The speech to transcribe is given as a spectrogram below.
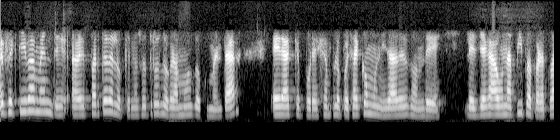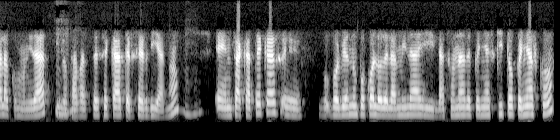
Efectivamente, parte de lo que nosotros logramos documentar era que, por ejemplo, pues hay comunidades donde les llega una pipa para toda la comunidad y los abastece cada tercer día, ¿no? En Zacatecas, eh, volviendo un poco a lo de la mina y la zona de Peñasquito, Peñasco,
